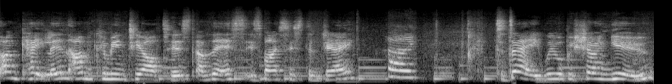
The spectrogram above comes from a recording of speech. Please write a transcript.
I'm Caitlin. I'm a community artist, and this is my assistant Jay. Hi. Today we will be showing you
